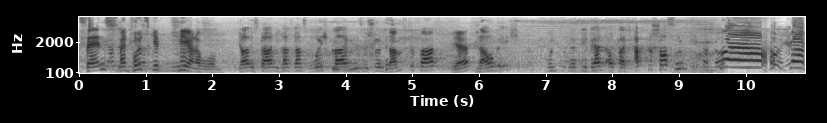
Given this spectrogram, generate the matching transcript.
Achterbahn-Fans. Mein Puls geht mega nach oben. Ja, ist gar nicht, du kannst ganz ruhig bleiben. Ist eine schön sanfte Fahrt, Ja? glaube ich. Und äh, wir werden auch gleich abgeschossen. Oh Gott!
